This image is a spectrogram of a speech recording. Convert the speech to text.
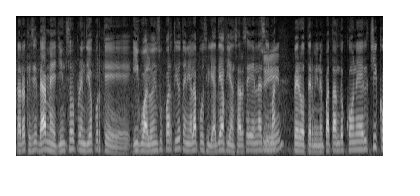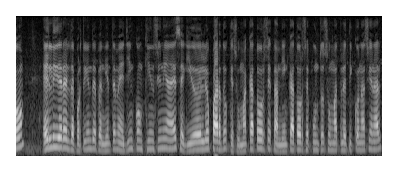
Claro que sí, vea, Medellín sorprendió porque igualó en su partido, tenía la posibilidad de afianzarse en la cima, pero terminó empatando con el Chico. El líder, el Deportivo Independiente Medellín, con 15 unidades, seguido del Leopardo, que suma 14, también 14 puntos suma Atlético Nacional.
